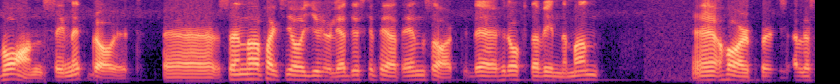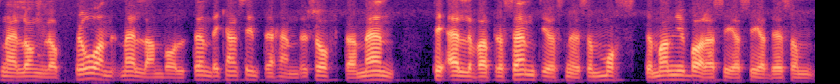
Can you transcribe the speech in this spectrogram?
vansinnigt bra ut. Eh, sen har faktiskt jag och Julia diskuterat en sak. Det är hur ofta vinner man eh, Harpers eller sådana här långlopp från mellanvolten. Det kanske inte händer så ofta, men till 11 procent just nu så måste man ju bara se CD som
